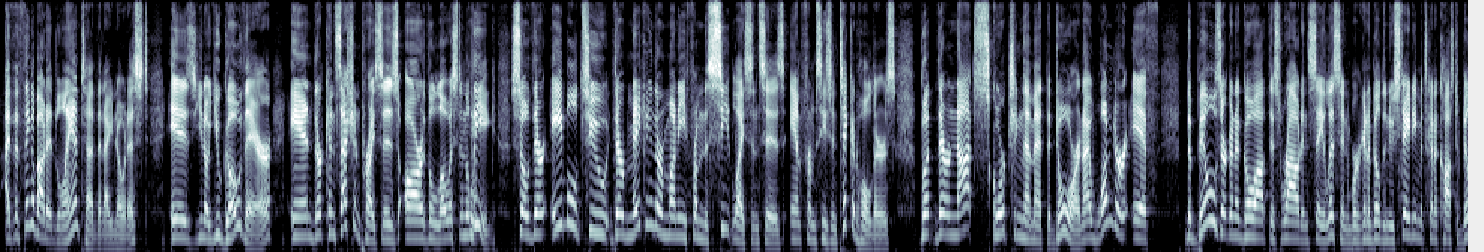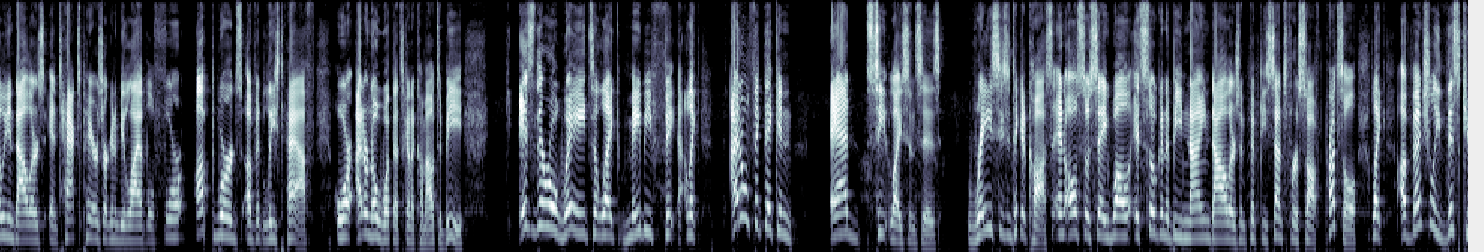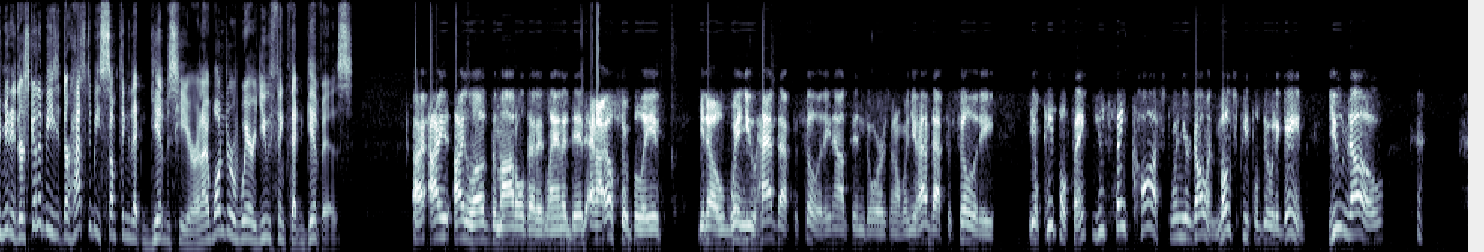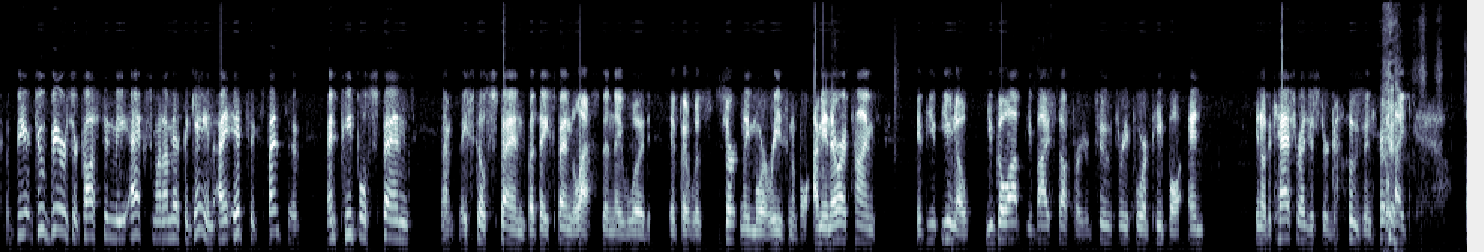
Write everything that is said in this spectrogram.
I, the thing about Atlanta that I noticed is, you know, you go there and their concession prices are the lowest in the hmm. league. So they're able to, they're making their money from the seat licenses and from season ticket holders, but they're not scorching them at the door. And I wonder if the Bills are going to go out this route and say, listen, we're going to build a new stadium. It's going to cost a billion dollars, and taxpayers are going to be liable for upwards of at least half, or I don't know what that's going to come out to be. Is there a way to like maybe fi- like I don't think they can add seat licenses, raise season ticket costs, and also say, well, it's still going to be nine dollars and fifty cents for a soft pretzel. Like eventually, this community, there's going to be, there has to be something that gives here, and I wonder where you think that give is. I, I, I love the model that Atlanta did, and I also believe, you know, when you have that facility, now it's indoors, and when you have that facility, you know, people think you think cost when you're going. Most people do at a game. You know beer, two beers are costing me X when I'm at the game. I, it's expensive, and people spend. Um, they still spend, but they spend less than they would if it was certainly more reasonable. I mean, there are times if you you know you go up, you buy stuff for two, three, four people, and you know the cash register goes, and you're like,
